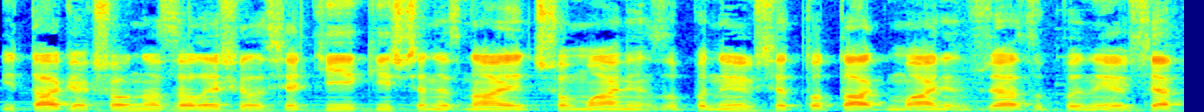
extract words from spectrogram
І так, якщо в нас залишилися ті, які ще не знають, що майнінг зупинився, то так, майнінг вже зупинився.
